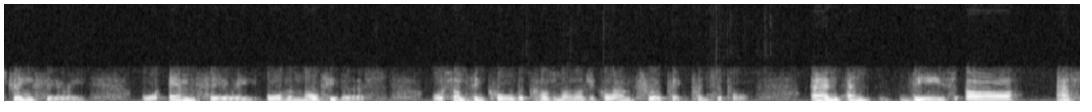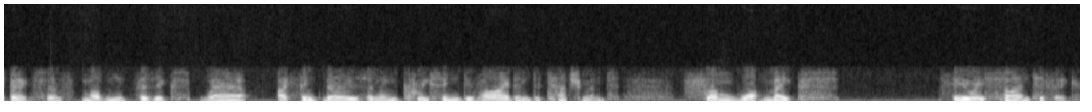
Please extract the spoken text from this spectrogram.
string theory, or M theory, or the multiverse, or something called the cosmological anthropic principle. And, and these are aspects of modern physics where I think there is an increasing divide and detachment from what makes theories scientific.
